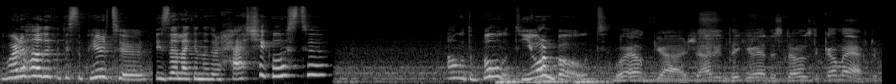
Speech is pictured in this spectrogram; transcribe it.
where the hell did it disappear to? Is there like another hatch he goes to? Oh, the boat. Your boat. Well, gosh, I didn't think you had the stones to come after me.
